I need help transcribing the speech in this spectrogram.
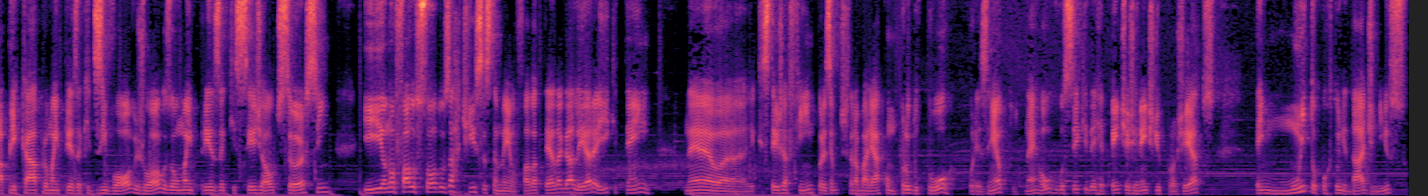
aplicar para uma empresa que desenvolve jogos ou uma empresa que seja outsourcing. E eu não falo só dos artistas também, eu falo até da galera aí que tem né, que esteja afim, por exemplo, de trabalhar como produtor, por exemplo, né, ou você que de repente é gerente de projetos, tem muita oportunidade nisso.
